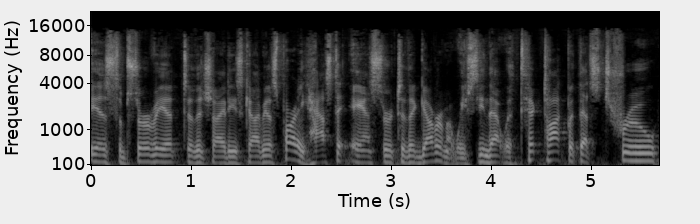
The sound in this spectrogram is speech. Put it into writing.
is subservient to the Chinese Communist Party, has to answer to the government. We've seen that with TikTok, but that's true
